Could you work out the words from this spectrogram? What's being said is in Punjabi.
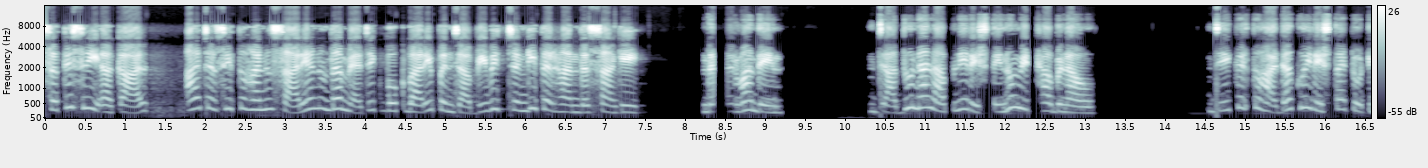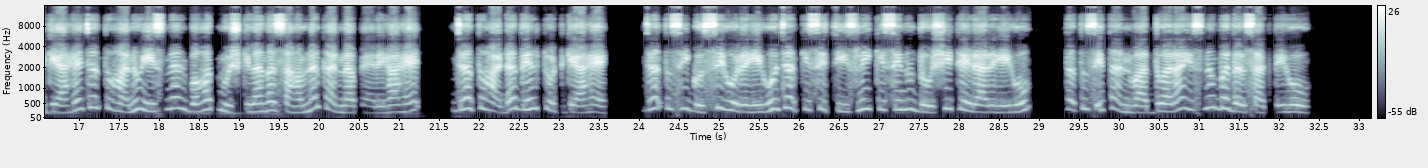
ਸਤਿ ਸ੍ਰੀ ਅਕਾਲ। ਅੱਜ ਅਸੀਂ ਤੁਹਾਨੂੰ ਸਾਰਿਆਂ ਨੂੰ ਦਾ ਮੈਜਿਕ ਬੁੱਕ ਬਾਰੇ ਪੰਜਾਬੀ ਵਿੱਚ ਚੰਗੀ ਤਰ੍ਹਾਂ ਦੱਸਾਂਗੇ। ਦਰਵਾਂ ਦੇਣ ਜਾਦੂ ਨਾਲ ਆਪਣੇ ਰਿਸ਼ਤੇ ਨੂੰ ਮਿੱਠਾ ਬਣਾਓ। ਜੇਕਰ ਤੁਹਾਡਾ ਕੋਈ ਰਿਸ਼ਤਾ ਟੁੱਟ ਗਿਆ ਹੈ ਜਾਂ ਤੁਹਾਨੂੰ ਇਸ ਨਾਲ ਬਹੁਤ ਮੁਸ਼ਕਿਲਾਂ ਦਾ ਸਾਹਮਣਾ ਕਰਨਾ ਪੈ ਰਿਹਾ ਹੈ ਜਾਂ ਤੁਹਾਡਾ ਦਿਲ ਟੁੱਟ ਗਿਆ ਹੈ ਜਾਂ ਤੁਸੀਂ ਗੁੱਸੇ ਹੋ ਰਹੇ ਹੋ ਜਾਂ ਕਿਸੇ ਚੀਜ਼ ਲਈ ਕਿਸੇ ਨੂੰ ਦੋਸ਼ੀ ਠਹਿਰਾ ਰਹੇ ਹੋ ਤਾਂ ਤੁਸੀਂ ਧੰਨਵਾਦ ਦੁਆਰਾ ਇਸ ਨੂੰ ਬਦਲ ਸਕਦੇ ਹੋ।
